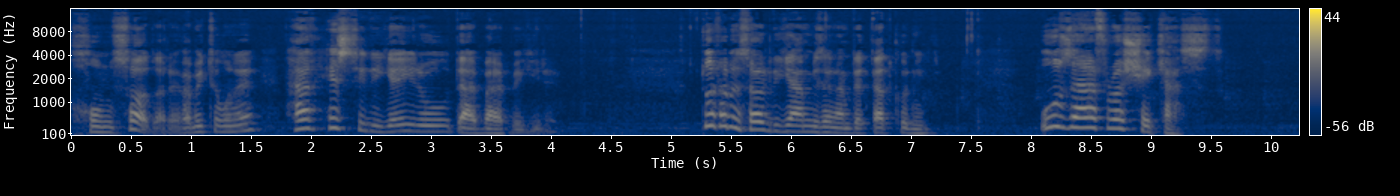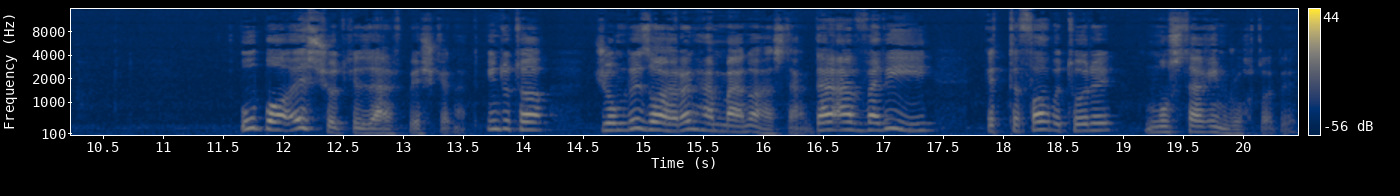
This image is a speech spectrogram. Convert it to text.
خونسا داره و می‌تونه هر حس دیگه ای رو در بر بگیره. دو تا مثال دیگه هم می‌زنم دقت کنید. او ظرف را شکست. او باعث شد که ظرف بشکند. این دوتا جمله ظاهرا هم معنا هستند در اولی اتفاق به طور مستقیم رخ داده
